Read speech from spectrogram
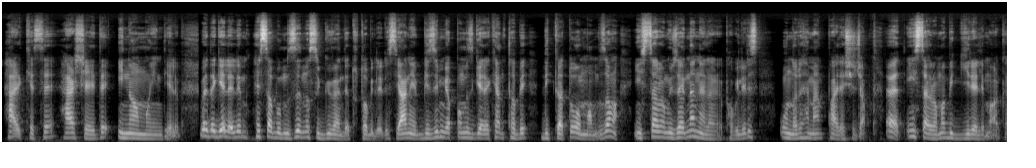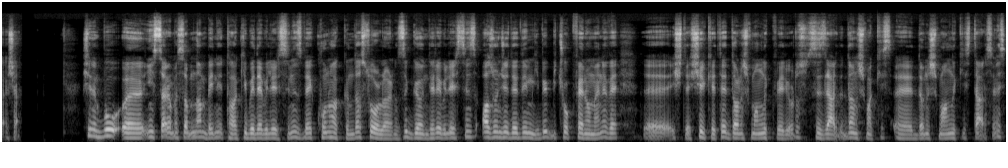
Herkese her şeyde inanmayın diyelim. Ve de gelelim hesabımızı nasıl güvende tutabiliriz? Yani bizim yapmamız gereken tabi dikkatli olmamız ama Instagram üzerinden neler yapabiliriz? Onları hemen paylaşacağım. Evet Instagram'a bir girelim arkadaşlar. Şimdi bu e, Instagram hesabından beni takip edebilirsiniz ve konu hakkında sorularınızı gönderebilirsiniz. Az önce dediğim gibi birçok fenomene ve e, işte şirkete danışmanlık veriyoruz. Sizler de danışmak e, danışmanlık isterseniz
